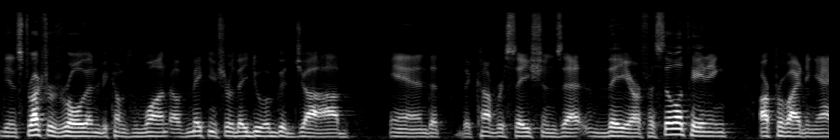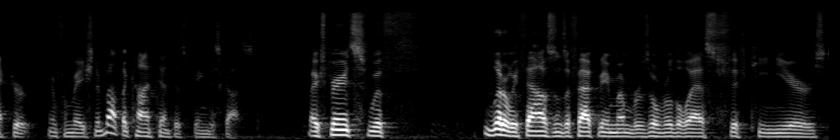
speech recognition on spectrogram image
the instructor's role then becomes one of making sure they do a good job and that the conversations that they are facilitating are providing accurate information about the content that's being discussed. My experience with literally thousands of faculty members over the last 15 years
